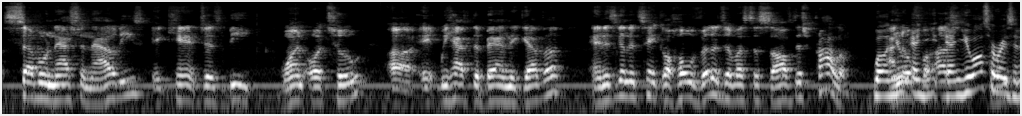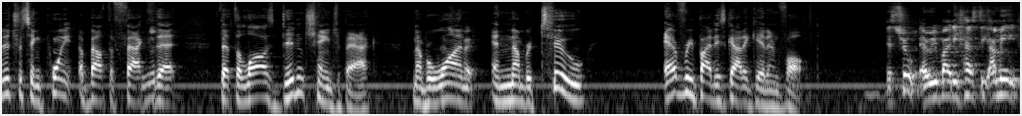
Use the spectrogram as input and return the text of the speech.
several nationalities. It can't just be one or two. Uh, it, we have to band together, and it's going to take a whole village of us to solve this problem. Well, and you, and, us- and you also raise an interesting point about the fact that that the laws didn't change back. Number one, and number two, everybody's got to get involved. It's true. Everybody has to. I mean,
